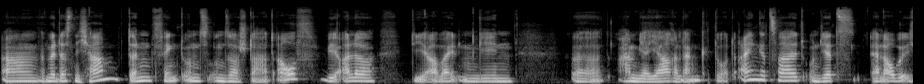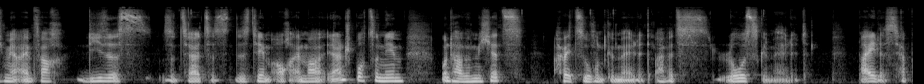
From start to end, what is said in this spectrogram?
Äh, wenn wir das nicht haben, dann fängt uns unser Staat auf. Wir alle, die arbeiten gehen, äh, haben ja jahrelang dort eingezahlt und jetzt erlaube ich mir einfach, dieses Sozialsystem auch einmal in Anspruch zu nehmen und habe mich jetzt arbeitssuchend gemeldet, arbeitslos gemeldet. Beides. Ich habe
